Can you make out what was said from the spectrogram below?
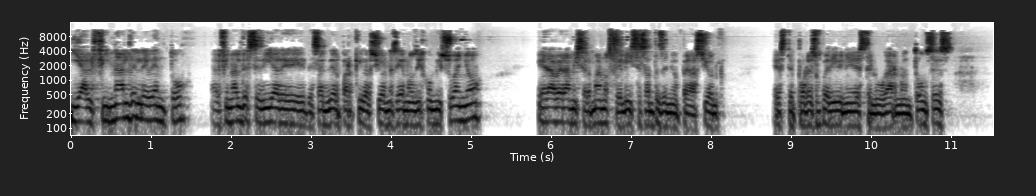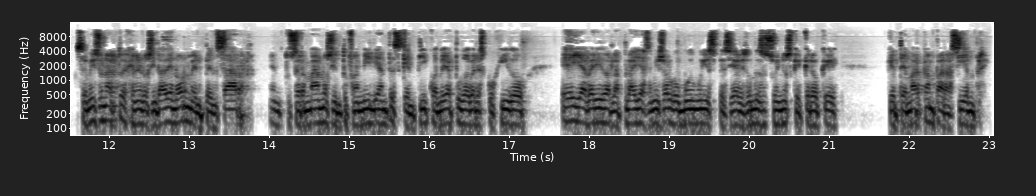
Y al final del evento, al final de ese día de, salir del parque de diversiones, ella nos dijo, mi sueño era ver a mis hermanos felices antes de mi operación. Este, por eso pedí venir a este lugar, ¿no? Entonces, se me hizo un acto de generosidad enorme el pensar en tus hermanos y en tu familia antes que en ti, cuando ella pudo haber escogido ella haber ido a la playa, se me hizo algo muy, muy especial y son de esos sueños que creo que que te marcan para siempre.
